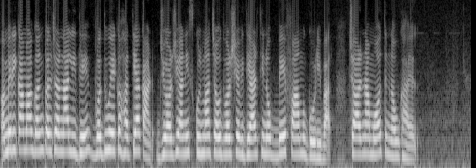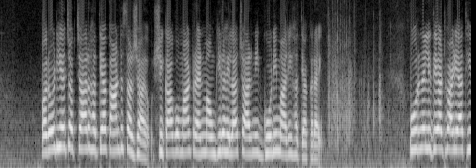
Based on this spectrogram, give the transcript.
અમેરિકામાં ગન કલ્ચરના લીધે વધુ એક હત્યાકાંડ. જ્યોર્જિયાની સ્કૂલમાં ચૌદ વર્ષીય વિદ્યાર્થીનો બેફામ ગોળીબાર. ચારના મોત, નવ ઘાયલ. પરોઢીએ ચકચાર હત્યાકાંડ સર્જાયો. શિકાગોમાં ટ્રેનમાં ઊંઘી રહેલા ચારની ગોળી મારી હત્યા કરાઈ. પૂરને લીધે અઠવાડિયાથી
